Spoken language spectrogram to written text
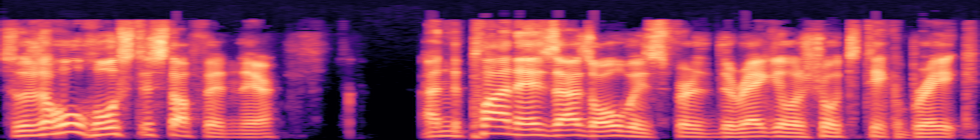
So there's a whole host of stuff in there. And the plan is, as always, for the regular show to take a break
